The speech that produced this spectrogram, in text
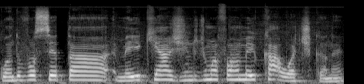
quando você está meio que agindo de uma forma meio caótica, né?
